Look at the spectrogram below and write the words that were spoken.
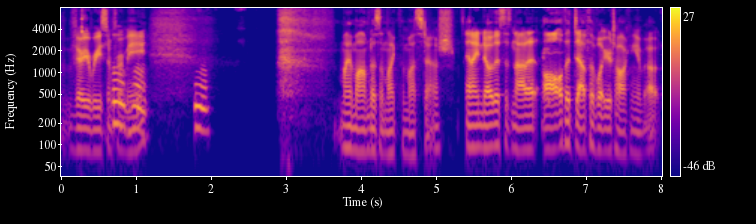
very recent for me. Mhm. My mom doesn't like the mustache. And I know this is not at all the depth of what you're talking about.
